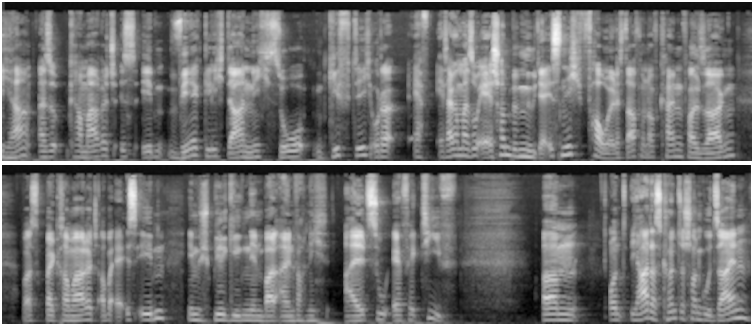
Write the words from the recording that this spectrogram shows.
Ja, also Kramaric ist eben wirklich da nicht so giftig oder er, er sagen wir mal so, er ist schon bemüht. Er ist nicht faul, das darf man auf keinen Fall sagen, was bei Kramaric, aber er ist eben im Spiel gegen den Ball einfach nicht allzu effektiv. Ähm, und ja, das könnte schon gut sein.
